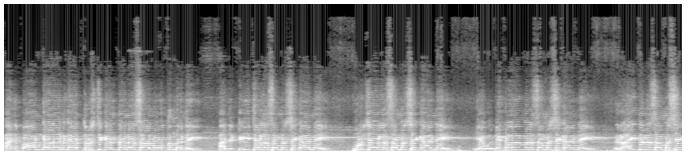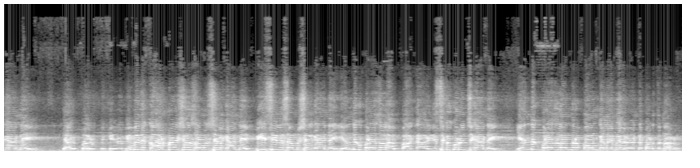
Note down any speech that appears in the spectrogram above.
అది పవన్ కళ్యాణ్ గారి దృష్టికి వెళ్తేనే సాల్వ్ అవుతుందని అది టీచర్ల సమస్య కానీ పూజారుల సమస్య కానీ వికలాంగుల సమస్య కానీ రైతుల సమస్య కానీ వివిధ కార్పొరేషన్ సమస్యలు కానీ బీసీల సమస్యలు కానీ ఎందుకు ప్రజల ఇసుక గురించి కానీ ఎందుకు ప్రజలందరూ పవన్ కళ్యాణ్ గారు వెంటబడుతున్నారు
